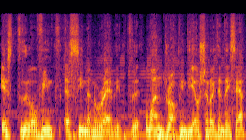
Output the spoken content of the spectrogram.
Este ouvinte assina no Reddit One Drop in the Ocean 87.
